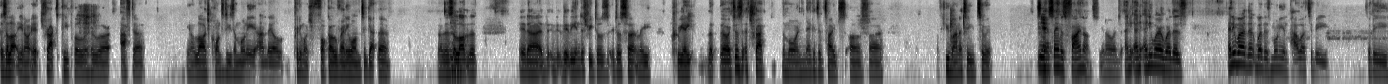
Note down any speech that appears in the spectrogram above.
there's a lot you know it attracts people who are after you know large quantities of money and they'll pretty much fuck over anyone to get there you know, there's a Mm. lot of the, it uh the, the, the industry does it does certainly create the or it does attract the more negative types of uh of humanity to it it's Yeah. the same as finance you know and any, any anywhere where there's anywhere that where there's money and power to be to be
